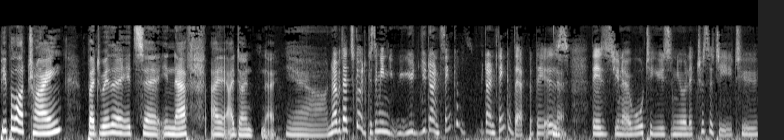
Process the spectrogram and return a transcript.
people are trying. But whether it's uh, enough, I, I don't know. Yeah, no, but that's good because I mean, you, you you don't think of you don't think of that, but there is No. there's you know water used in your electricity to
